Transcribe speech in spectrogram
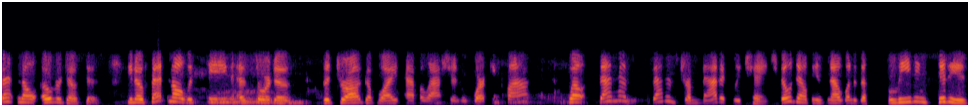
fentanyl overdoses. You know, fentanyl was seen as sort of the drug of white Appalachian working class. Well, that has that has dramatically changed. Philadelphia is now one of the leading cities,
